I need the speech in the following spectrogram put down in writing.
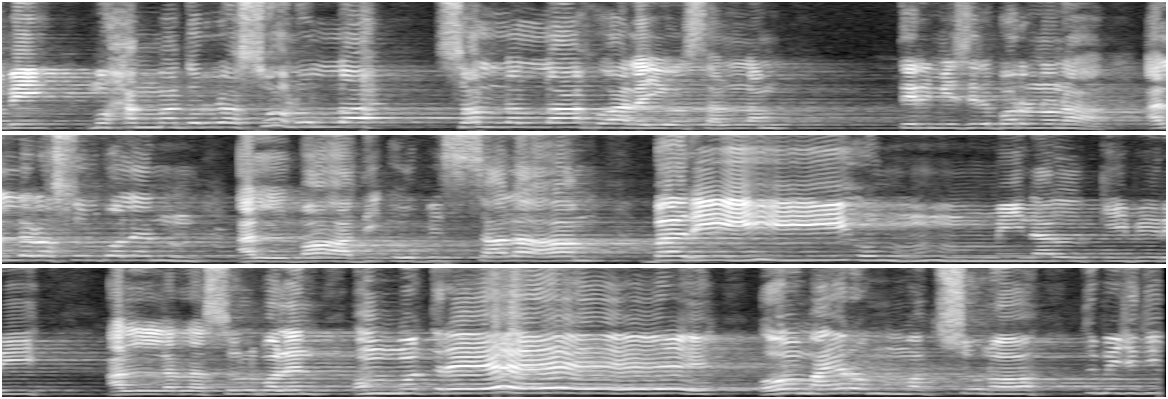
নবী মুহাম্মাদুর রাসূলুল্লাহ সাল্লাল্লাহু আলাইহি ওয়াসাল্লাম। তিরমিজির বর্ণনা আল্লাহ রাসূল বলেন আল বাদিউ বিস সালাম বারিউম মিনাল কিবরি। আল্লাহ রাসূল বলেন, উম্মত রে, ও মায়ের উম্মত শুনো, তুমি যদি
